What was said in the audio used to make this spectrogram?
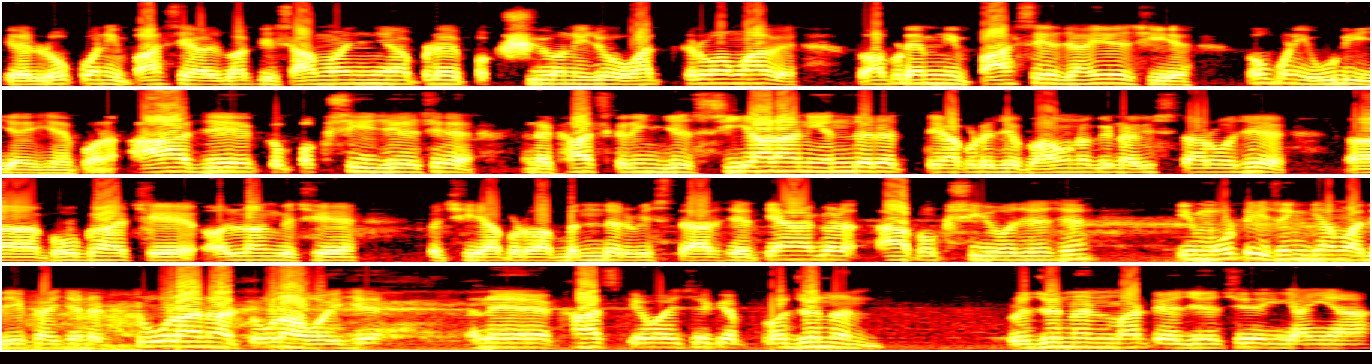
કે લોકોની પાસે આવે. બાકી સામાન્ય આપણે પક્ષીઓની જો વાત કરવામાં આવે, તો આપણે એમની પાસે જઈએ છીએ તો પણ એ ઉડી જાય છે. પણ આ જે એક પક્ષી જે છે, અને ખાસ કરીને જે શિયાળાની અંદર જ તે આપણે જે ભાવનગરના વિસ્તારો છે ઘોઘા છે, અલંગ છે, પછી આપણો આ બંદર વિસ્તાર છે, ત્યાં આગળ આ પક્ષીઓ જે છે, એ મોટી સંખ્યામાં દેખાય છે અને ટોળાના ટોળા હોય છે. અને ખાસ કહેવાય છે કે પ્રજનન પ્રજનન માટે જે છે એ અહીંયા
